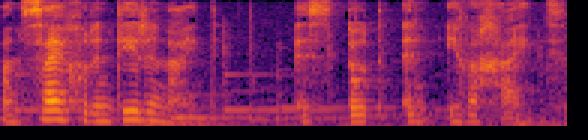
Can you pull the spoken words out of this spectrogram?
want sy goedertierenheid is tot in ewigheid.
